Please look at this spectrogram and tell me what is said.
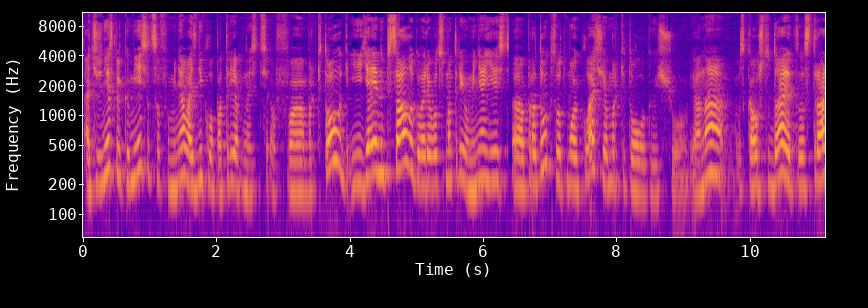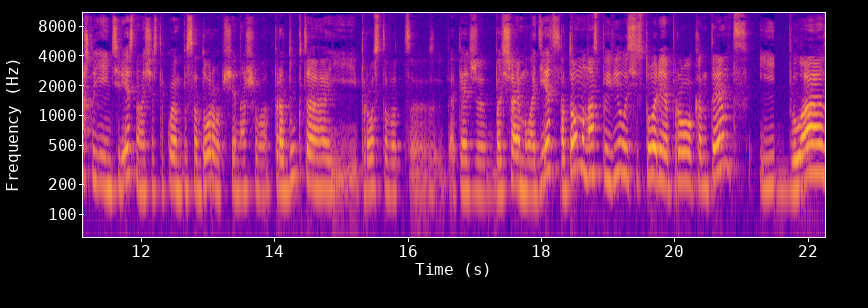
А через несколько месяцев у меня возникла потребность в маркетологе. И я ей написала, говорю, вот смотри, у меня есть э, продукт, вот мой клатч, я маркетолога ищу. И она сказала, что да, это страшно ей интересно. Она сейчас такой амбассадор вообще нашего продукта. И просто вот, э, опять же, большая молодец. Потом у нас появилась история про контент. И была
